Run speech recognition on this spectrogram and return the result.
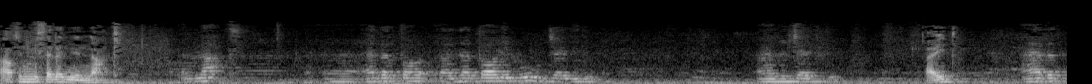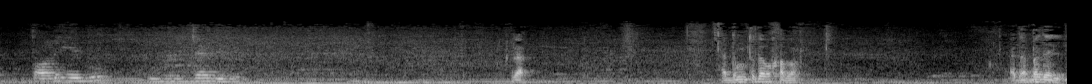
أعطني مثالا من النعت. النعت آه، هذا هذا طالب جادد هذا جادد عيد. هذا طالب جادد لا. هذا مبتدأ وخبر هذا بدل.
